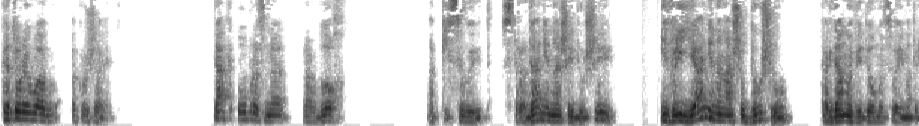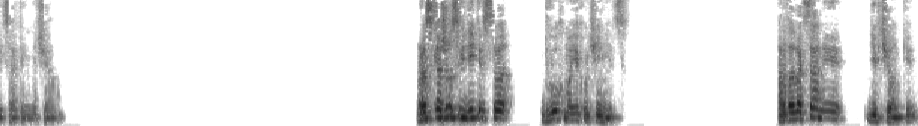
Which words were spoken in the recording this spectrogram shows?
который его окружает. Так образно Равблох описывает страдания нашей души, и влияние на нашу душу, когда мы ведомы своим отрицательным началом. Расскажу свидетельство двух моих учениц. Ортодоксальные девчонки,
